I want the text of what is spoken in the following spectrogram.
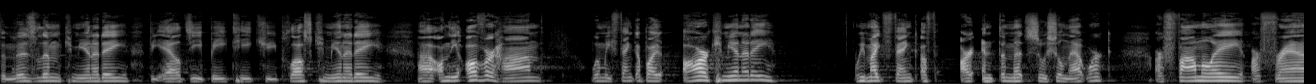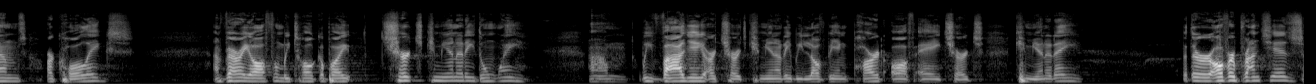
the Muslim community, the LGBTQ plus community. Uh, on the other hand, when we think about our community, we might think of our intimate social network, our family, our friends, our colleagues. And very often we talk about church community, don't we? Um, we value our church community. We love being part of a church community. But there are other branches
